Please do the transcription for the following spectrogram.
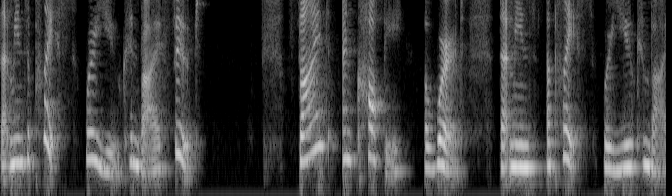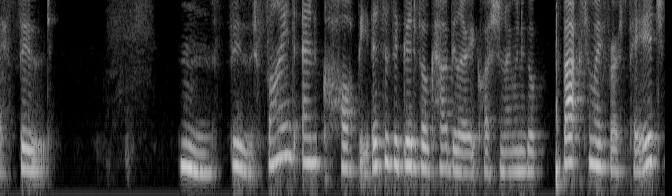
that means a place where you can buy food. Find and copy a word that means a place where you can buy food. Hmm, food. Find and copy. This is a good vocabulary question. I'm going to go back to my first page.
